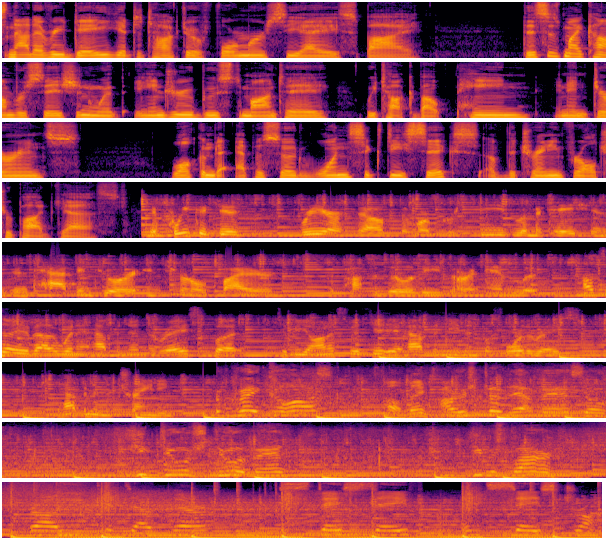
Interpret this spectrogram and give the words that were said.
It's not every day you get to talk to a former CIA spy. This is my conversation with Andrew Bustamante. We talk about pain and endurance. Welcome to episode 166 of the Training for Ultra podcast. If we could just free ourselves of our perceived limitations and tap into our internal fire, the possibilities are endless. I'll tell you about it when it happened in the race, but to be honest with you, it happened even before the race. It happened in the training. Great cause. Oh, thanks. I respect that, man. So keep doing what you do it, man. Keep inspiring. For all you kids out there, stay safe and stay strong.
